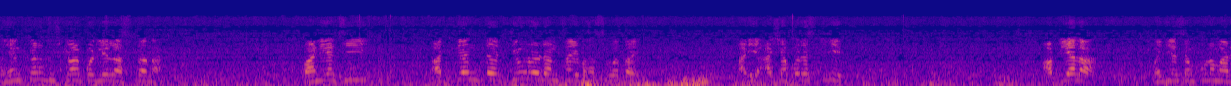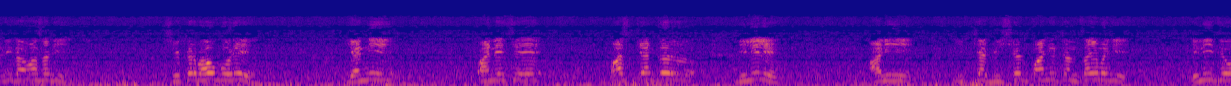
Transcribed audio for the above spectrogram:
भयंकर दुष्काळ पडलेला असताना पाण्याची अत्यंत तीव्र टंचाई भासवत आहे. आणि अशा परिस्थितीत आपल्याला म्हणजे संपूर्ण मारली गावासाठी शेखरभाऊ गोरे यांनी पाण्याचे पाच टँकर दिलेले आहेत. आणि इतक्या भीषण पाणी टंचाईमध्ये त्यांनी जो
